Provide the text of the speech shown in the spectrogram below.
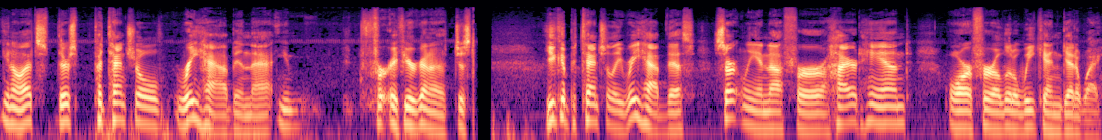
you know, that's there's potential rehab in that. You, for if you're going to just, you could potentially rehab this, certainly enough for a hired hand or for a little weekend getaway.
